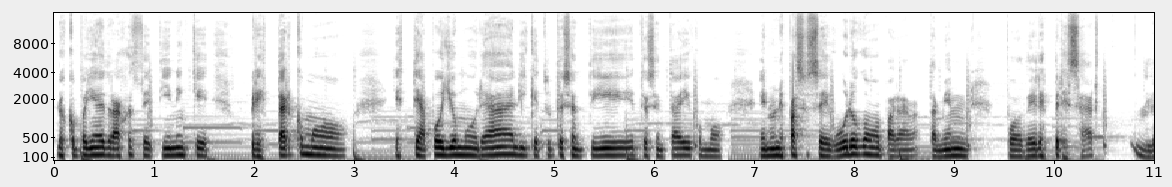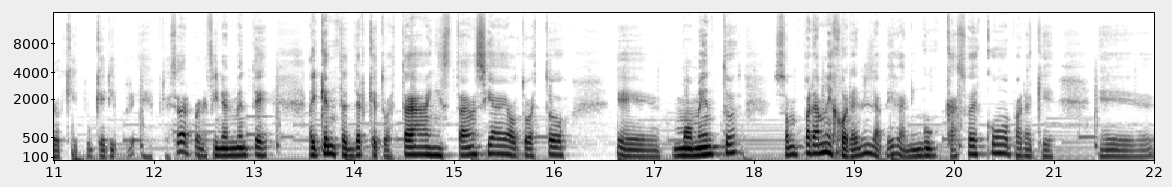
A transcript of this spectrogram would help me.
los compañeros de trabajo se tienen que prestar como este apoyo moral y que tú te sentís, te sentás ahí como en un espacio seguro como para también poder expresar lo que tú querís expresar. Pero finalmente hay que entender que todas estas instancias o todos estos eh, momentos son para mejorar en la pega. En ningún caso es como para que eh,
